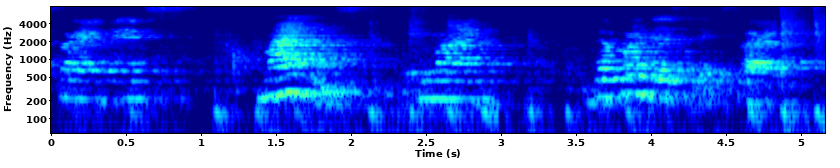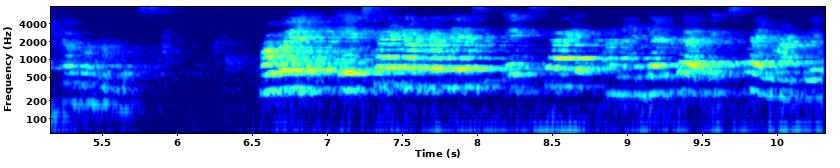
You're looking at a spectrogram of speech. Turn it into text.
xi dash minus mi double dash xi double dash હવે xi ડબલ ડેશ xi અને ડેલ્ટા xi માટે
